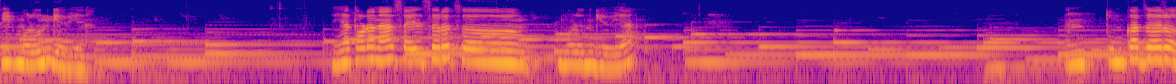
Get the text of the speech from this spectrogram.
पीठ मळून घेऊया. ह्या थोडा ना सैलसरच मळून घेऊया. आणि तुमका जर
